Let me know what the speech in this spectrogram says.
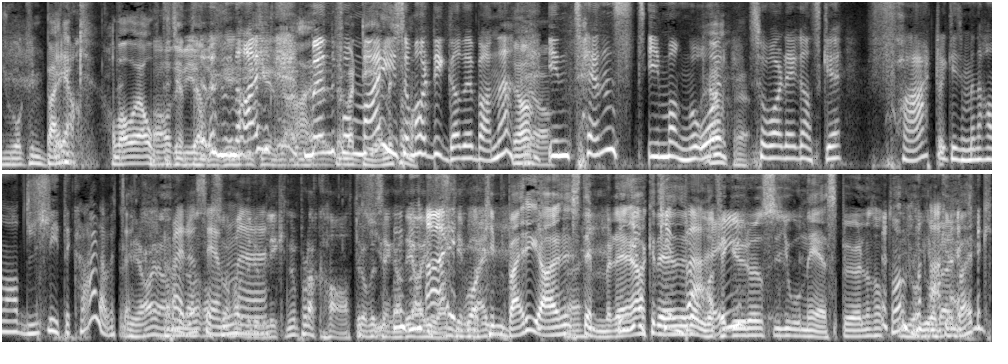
Joakim Berg. Ja. Han hadde jeg vi kjent igjen. Nei, men for meg liksom, som har digga det bandet, Ja. intenst i mange år, Ja. så var det ganske fælt. Men han hadde litt lite klær, da, vet du. Ja, ja, men også hadde du vel ikke noen plakater over senga di av. Joakim Berg? Er, stemmer det? Er ikke det en rollefigur hos Jo Nesbø eller noe sånt? da? Joakim Berg?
